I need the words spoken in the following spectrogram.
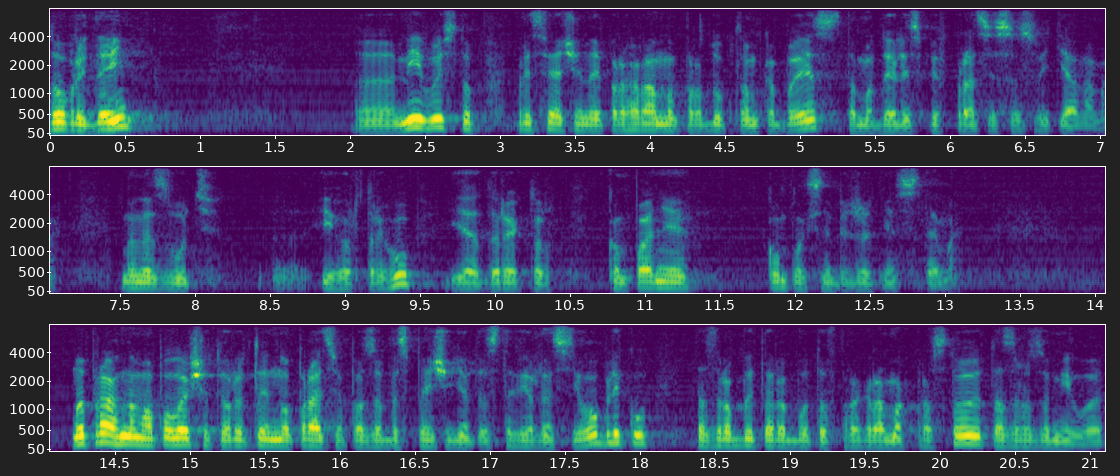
Добрий день. Е, Мій виступ присвячений програмним продуктам КБС та моделі співпраці з освітянами. Мене звуть е, Ігор Тригуб, я директор компанії Комплексні бюджетні системи. Ми прагнемо полегшити рутинну працю по забезпеченню достовірності обліку та зробити роботу в програмах простою та зрозумілою.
